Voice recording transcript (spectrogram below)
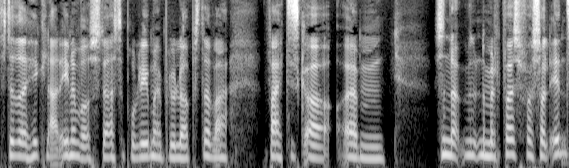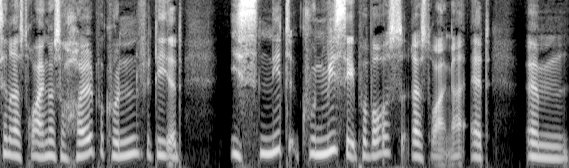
Så det var helt klart en af vores største problemer i Blue Lobster, var faktisk at, øhm, så når, når man først får solgt ind til en restaurant, og så holde på kunden, fordi at i snit kunne vi se på vores restauranter, at øhm,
